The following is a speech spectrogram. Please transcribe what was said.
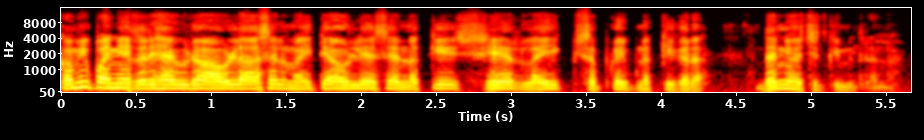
कमी पाणी आहे. जर ह्या व्हिडिओ आवडला असेल माहिती आवडली असेल नक्की शेअर लाईक सबस्क्राईब नक्की करा. धन्यवाद शेतकरी मित्रांनो.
